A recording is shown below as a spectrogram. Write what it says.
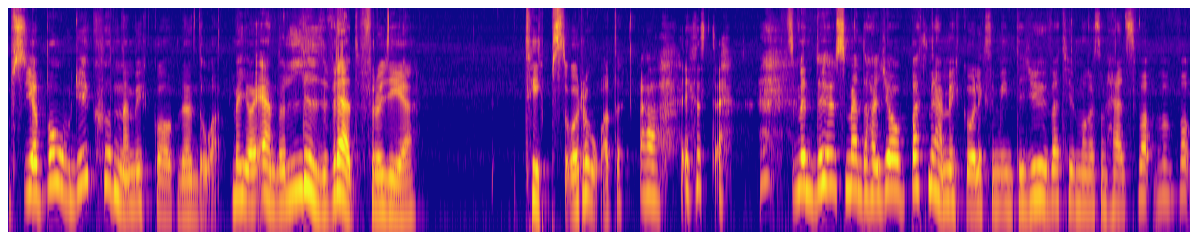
Så jag borde ju kunna mycket om det ändå, men jag är ändå livrädd för att ge tips och råd. Ja, just det. Men du som ändå har jobbat med det här mycket och liksom intervjuat hur många som helst, vad, vad, vad,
